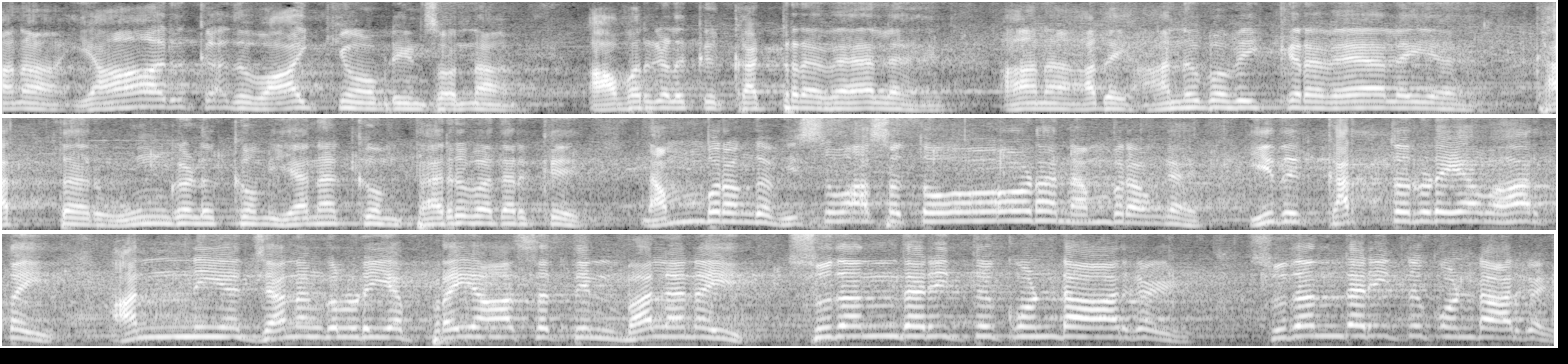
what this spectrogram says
ஆனா யாருக்கு அது வாய்க்கும் அப்படின்னு சொன்னா அவர்களுக்கு கட்டுற வேலை ஆனால் அதை அனுபவிக்கிற வேலையை கத்தர் உங்களுக்கும் எனக்கும் தருவதற்கு நம்புறவங்க விசுவாசத்தோட நம்புறவங்க இது கர்த்தருடைய வார்த்தை. அந்நிய ஜனங்களுடைய பிரயாசத்தின் பலனை சுதந்தரித்து கொண்டார்கள். சுதந்தரித்து கொண்டார்கள்.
